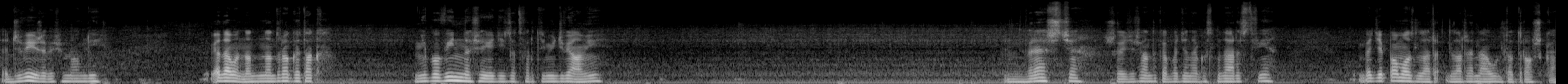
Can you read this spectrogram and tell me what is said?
te drzwi, żebyśmy mogli. Wiadomo, na, na drogę tak nie powinno się jeździć z otwartymi drzwiami. Wreszcie 60 będzie na gospodarstwie. Będzie pomoc dla, dla Renaulta troszkę.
